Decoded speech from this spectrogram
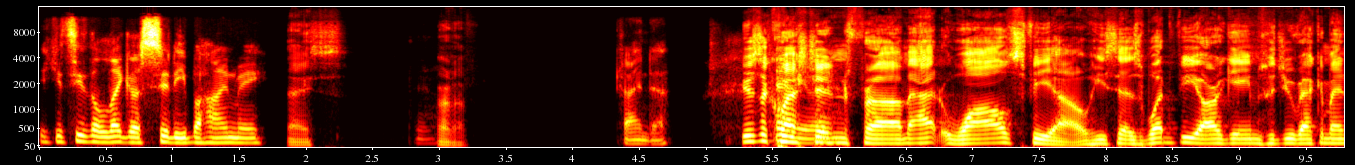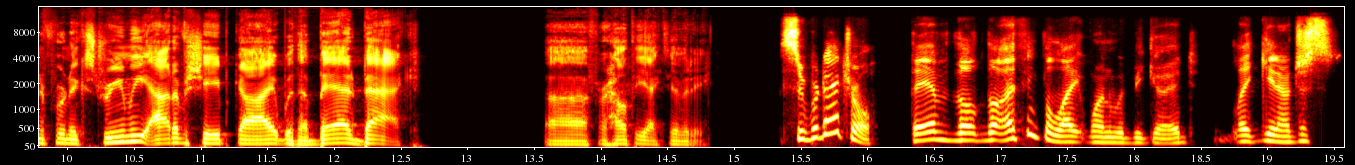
You can see the Lego city behind me, Nice. Yeah. Sort of. kinda. Here's a Anyway. question from at Walsfio. He says, "What VR games would you recommend for an extremely out of shape guy with a bad back uh, for healthy activity?" Supernatural. They have the, the. I think the light one would be good. Like you know, just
